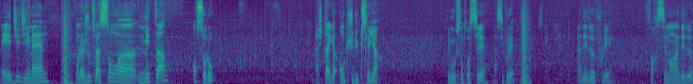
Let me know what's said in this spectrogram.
Hey GG man. On l'ajoute de façon euh, méta en solo. Hashtag Enculux les gars. Tes moves sont trop stylés. Merci poulet. Un des deux poulet. Forcément un des deux.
